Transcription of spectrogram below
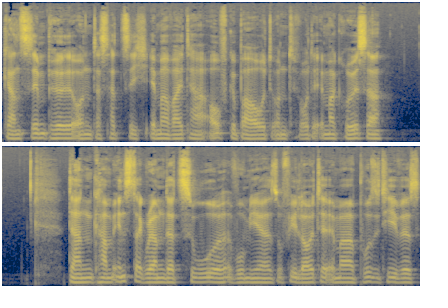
ganz simpel und das hat sich immer weiter aufgebaut und wurde immer größer. Dann kam Instagram dazu, wo mir so viele Leute immer positives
